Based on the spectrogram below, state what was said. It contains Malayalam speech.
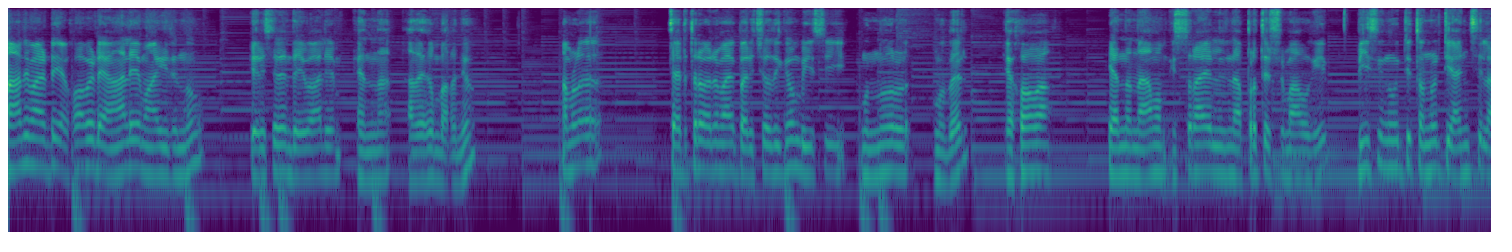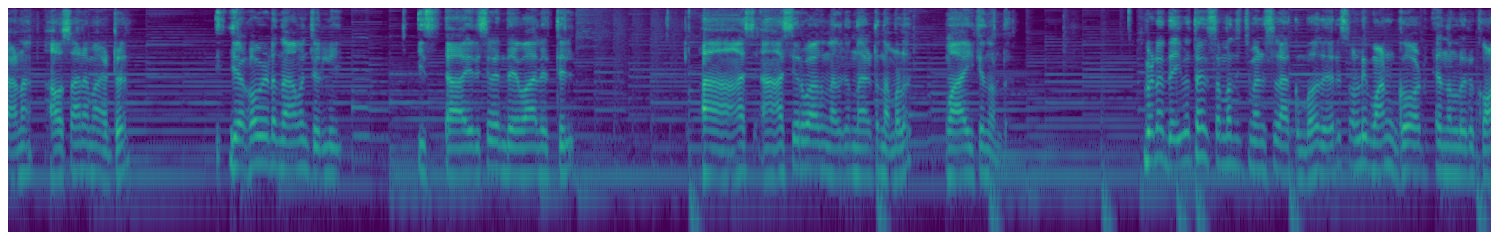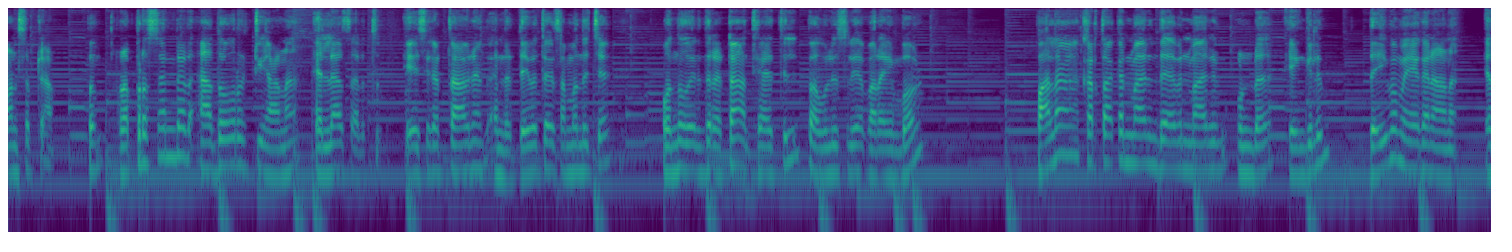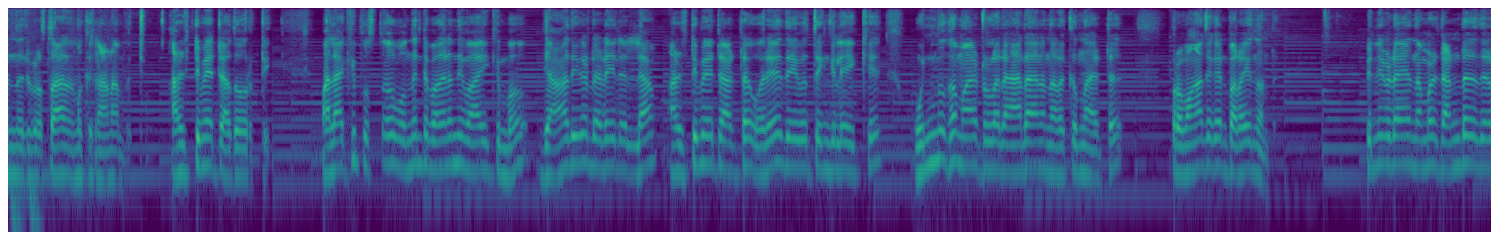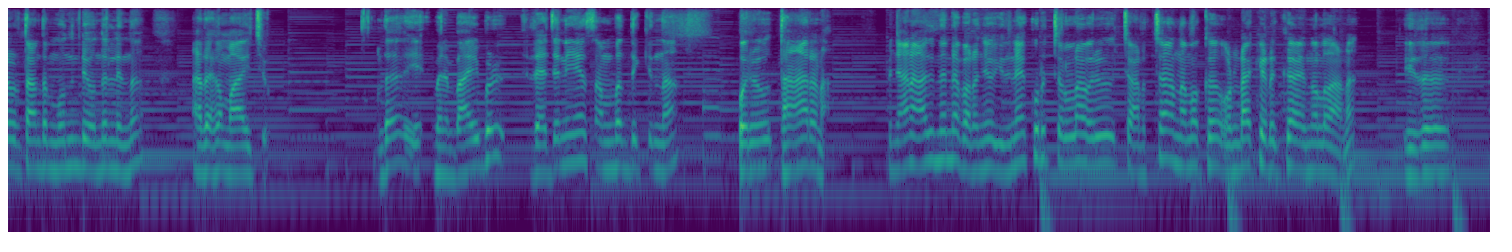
ആദ്യമായിട്ട് യഹോവയുടെ ആലയമായിരുന്നു ജെറുസലേം ദൈവാലയം എന്ന് അദ്ദേഹം പറഞ്ഞു. നമ്മൾ ചരിത്രപരമായി പരിശോധിക്കും ബി സി മുന്നൂറ് മുതൽ യഹോവ എന്ന നാമം ഇസ്രായേലിൽ നിന്ന് അപ്രത്യക്ഷമാവുകയും ബി സി നൂറ്റി തൊണ്ണൂറ്റി അഞ്ചിലാണ് അവസാനമായിട്ട് യഹോവയുടെ നാമം ചൊല്ലി യെരുശലേം ദേവാലയത്തിൽ ആശീർവാദം നൽകുന്നതായിട്ട് നമ്മൾ വായിക്കുന്നുണ്ട്. ഇവിടെ ദൈവത്തെ സംബന്ധിച്ച് മനസ്സിലാക്കുമ്പോൾ there is only one God എന്നുള്ള ഒരു കോൺസെപ്റ്റ് ആണ് ഇപ്പം റെപ്രസെന്റഡ് അതോറിറ്റിയാണ് എല്ലാ സ്ഥലത്തും. യേശു കർത്താവിനെ ദൈവത്തെ സംബന്ധിച്ച് ഒന്ന് വരുന്ന എട്ടാം അധ്യായത്തിൽ പൗലുസ്ലിയ പറയുമ്പോൾ പല കർത്താക്കന്മാരും ദേവന്മാരും ഉണ്ട് എങ്കിലും ദൈവമേകനാണ് എന്നൊരു പ്രസ്താവന നമുക്ക് കാണാൻ പറ്റും. അൾട്ടിമേറ്റ് അതോറിറ്റി മലാക്കി പുസ്തകം ഒന്നിന്റെ പതിനൊന്ന് വായിക്കുമ്പോൾ ജാതികളുടെ ഇടയിലെല്ലാം അൾട്ടിമേറ്റ് ആയിട്ട് ഒരേ ദൈവത്തെങ്കിലേക്ക് ഉന്മുഖമായിട്ടുള്ള ഒരു ആരാധന നടക്കുന്നതായിട്ട് പ്രവാചകൻ പറയുന്നുണ്ട്. പിന്നെ ഇവിടെ നമ്മൾ രണ്ട് ദിനവൃത്താന്തം മൂന്നിന്റെ ഒന്നിൽ നിന്ന് അദ്ദേഹം വായിച്ചു. അത് ബൈബിൾ രചനയെ സംബന്ധിക്കുന്ന ഒരു ധാരണ. ഞാൻ ആദ്യം തന്നെ പറഞ്ഞു ഇതിനെക്കുറിച്ചുള്ള ഒരു ചർച്ച നമുക്ക് ഉണ്ടാക്കിയെടുക്കുക എന്നുള്ളതാണ്. ഇത്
